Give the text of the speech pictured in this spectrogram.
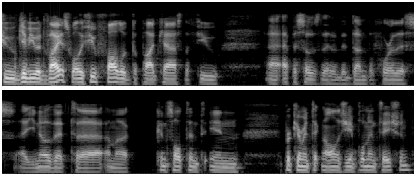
to give you advice? Well, if you followed the podcast, the few uh, episodes that have been done before this, uh, you know that uh, I'm a consultant in procurement technology implementation,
